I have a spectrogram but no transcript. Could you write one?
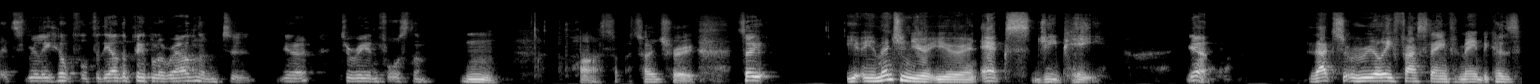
it's really helpful for the other people around them to you know, to reinforce them. Mm. Oh, so, so, true. So you, you mentioned you're, you're an ex GP. Yeah. That's really fascinating for me because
